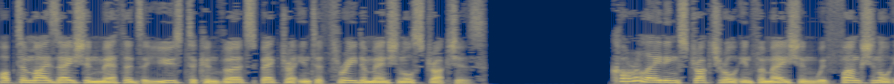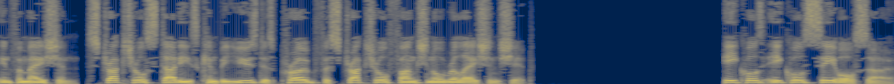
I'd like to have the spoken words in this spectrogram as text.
Optimization methods are used to convert spectra into three-dimensional structures. Correlating structural information with functional information, structural studies can be used as probe for structural functional relationship. See also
